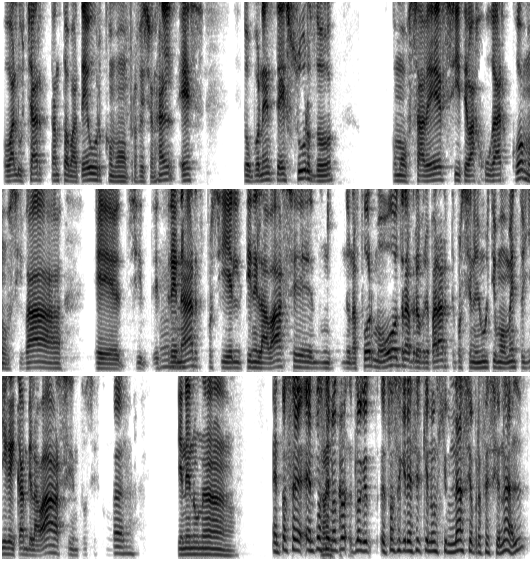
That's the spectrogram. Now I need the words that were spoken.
o va a luchar tanto amateur como profesional, es, si tu oponente es zurdo, como saber si te va a jugar cómo, si va eh, si entrenar por si él tiene la base de una forma u otra, pero prepararte por si en el último momento llega y cambia la base. Entonces, Claro. tienen una... Entonces, entonces, en otro- lo que, eso quiere decir que en un gimnasio profesional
